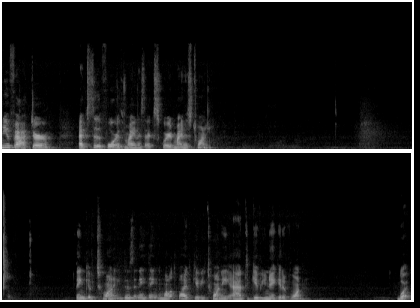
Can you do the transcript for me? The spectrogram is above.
you factor x to the fourth minus x squared minus 20? Think of 20. Does anything multiply to give you 20, add to give you negative 1? What?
